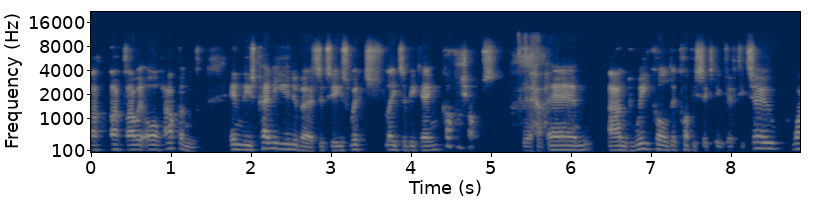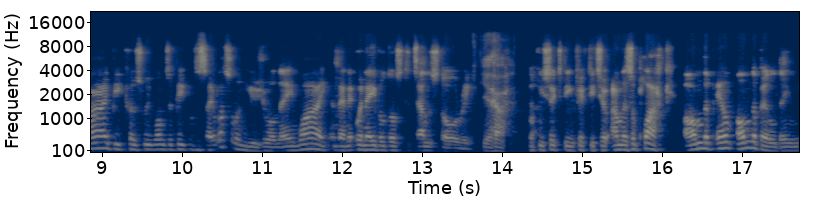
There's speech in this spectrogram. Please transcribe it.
that that's how it all happened in these penny universities, which later became coffee shops. Yeah. Um, and we called it Coffee 1652. Why? Because we wanted people to say, well, that's an unusual name. Why? And then it enabled us to tell a story. Yeah. Coffee 1652. And there's a plaque on the on the building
